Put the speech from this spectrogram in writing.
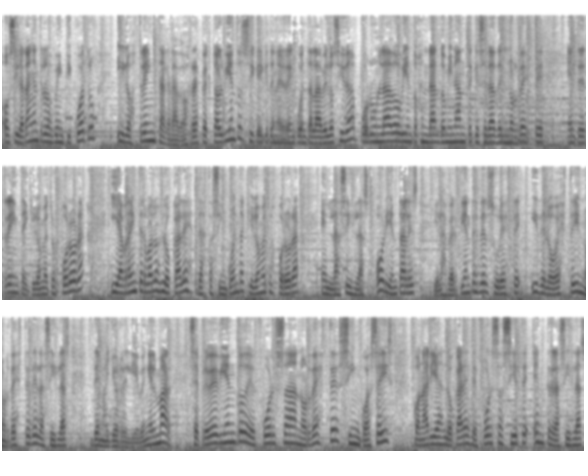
oscilarán entre los 24 y los 30 grados. Respecto al viento, sí que hay que tener en cuenta la velocidad. Por un lado, viento general dominante que será del nordeste entre 30 y kilómetros por hora y habrá intervalos locales de hasta 50 kilómetros por hora en las islas orientales y en las vertientes del sureste y del oeste y nordeste de las islas de mayor relieve. En el mar se prevé viento de fuerza nordeste 5 a 6 con áreas locales de fuerza 7 entre las islas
